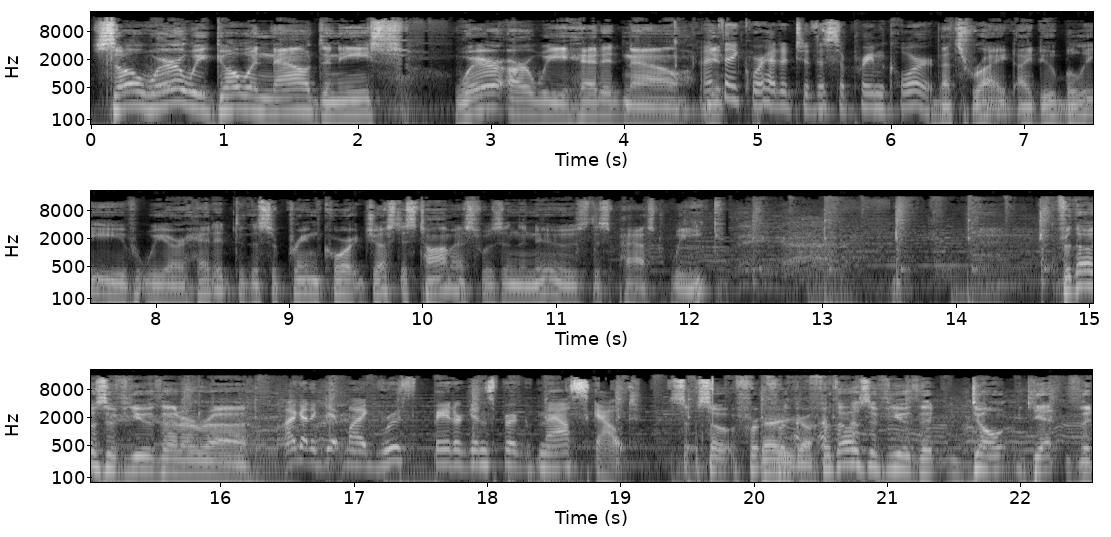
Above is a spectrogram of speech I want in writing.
So, where are we going now, Denise? Where are we headed now? I You- think we're headed to the Supreme Court. That's right. I do believe we are headed to the Supreme Court. Justice Thomas was in the news this past week. For those of you that are, uh, I got to get my Ruth Bader Ginsburg mask out. so, so for, There for, you go. for those of you that don't get the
